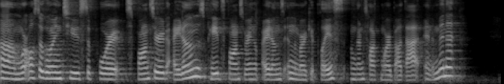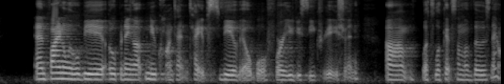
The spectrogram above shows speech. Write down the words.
Um, we're also going to support sponsored items, paid sponsoring of items in the marketplace. I'm going to talk more about that in a minute. And finally, we'll be opening up new content types to be available for UGC creation. Um, let's look at some of those now.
